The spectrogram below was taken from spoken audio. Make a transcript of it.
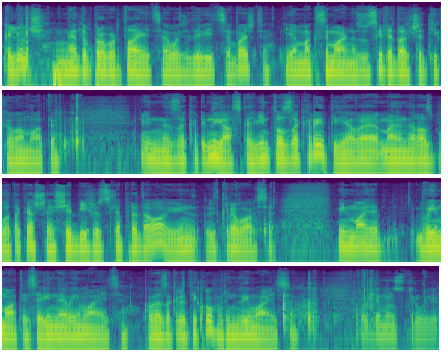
ключ не допровертається. Ось дивіться, бачите? Є максимальне зусилля далі тільки ламати. Він не закритий. Ну, я скажу, він то закритий, але в мене не раз було таке, що я ще більше зусилля придавав і він відкривався. Він має вийматися, він не виймається. Коли закритий кофр, він виймається. Продемонструю.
